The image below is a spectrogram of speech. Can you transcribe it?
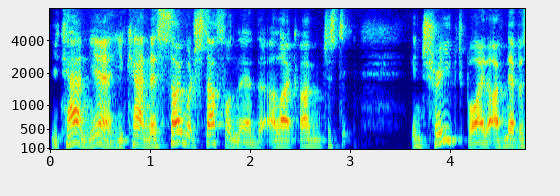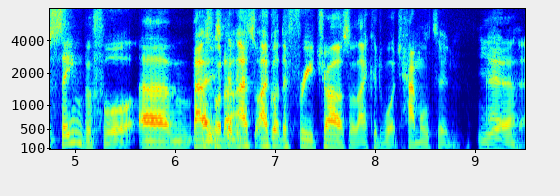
You can, yeah, you can. There's so much stuff on there that I like. I'm just, intrigued by that I've never seen before. Um, That's what I, gonna that's, I got the free trial so that I could watch Hamilton. Yeah. And, uh,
